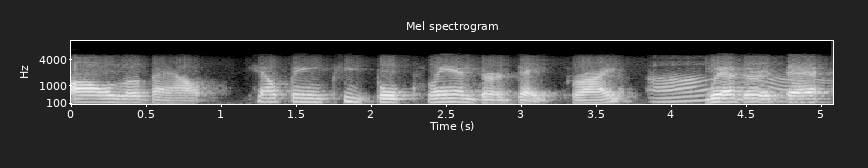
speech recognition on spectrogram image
all about helping people plan their dates, right? Ah. whether that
